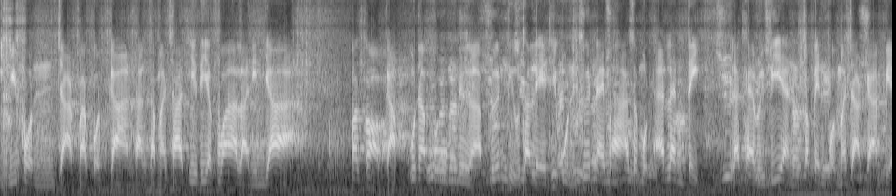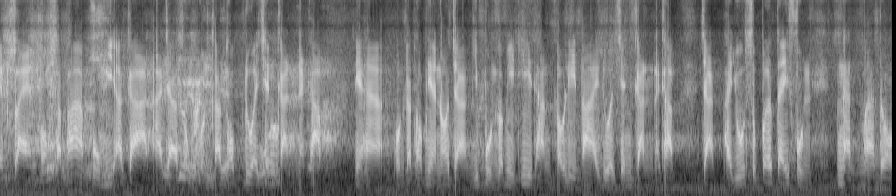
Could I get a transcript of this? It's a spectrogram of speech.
อิทธิพลจากปรากฏการณ์ทางธรรมชาติที่เรียกว่าลานินยาประกอบกับอุณหภูมิเหนือพื้นผิวทะเลที่อุ่นขึ้นในมหาสมุทรแอตแลนติก และแคริบเบียนก็เป็นผลมาจากการเปลี่ยนแปลงของสภาพภูมิอากาศอาจจะส่งผลกระทบด้วยเช่นกันนะครับ เนี่ยฮะผลกระทบเนี่ยนอกจากญี่ปุ่นก็มีที่ทางเกาหลีใต้ด้วยเช่นกันนะครับจากพายุซูเปอร์ไต้ฝุ่นนันมาดอ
